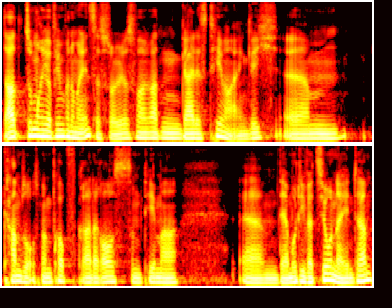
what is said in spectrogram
Dazu mache ich auf jeden Fall nochmal eine Insta-Story. Das war gerade ein geiles Thema eigentlich. Ähm, kam so aus meinem Kopf gerade raus zum Thema ähm, der Motivation dahinter.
